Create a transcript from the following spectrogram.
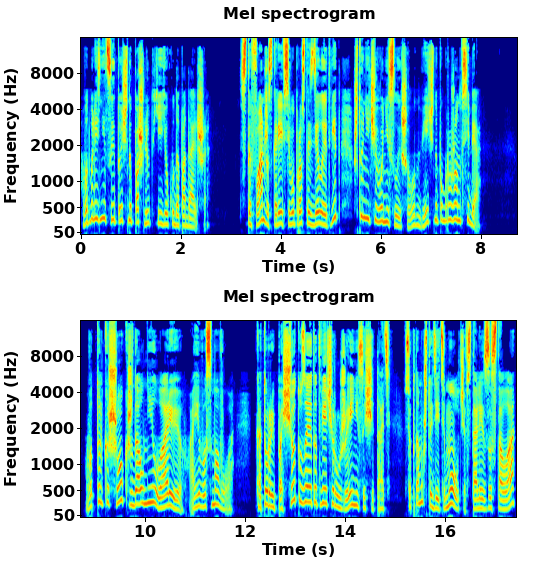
а вот близнецы точно пошлют ее куда подальше. Стефан же, скорее всего, просто сделает вид, что ничего не слышал, он вечно погружен в себя. Вот только шок ждал не Иларию, а его самого, который по счету за этот вечер уже и не сосчитать. Все потому, что дети молча встали из-за стола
